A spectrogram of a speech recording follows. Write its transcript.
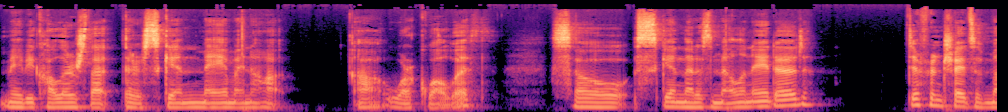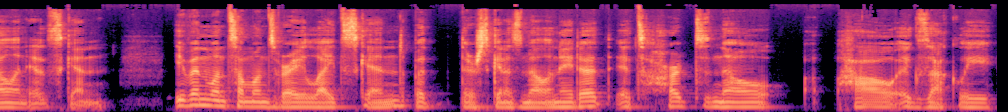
maybe colors that their skin may or may not uh, work well with. So, skin that is melanated, different shades of melanated skin. Even when someone's very light skinned, but their skin is melanated, it's hard to know how exactly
